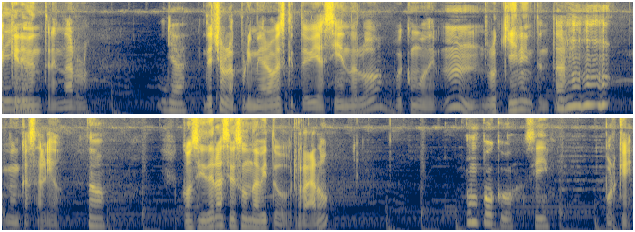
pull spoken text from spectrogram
sencillo. querido entrenarlo. Ya. De hecho, la primera vez que te vi haciéndolo fue como de, mmm, lo quiero intentar. Nunca salió. No, ¿Consideras eso un hábito raro? un poco, sí. ¿Por qué?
